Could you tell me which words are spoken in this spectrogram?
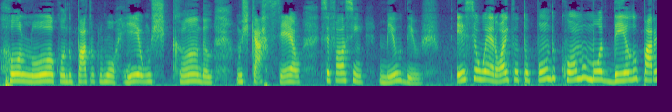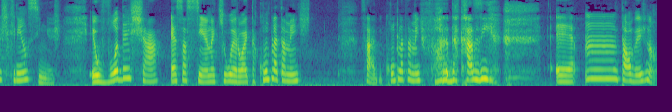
rolou quando o Patroclo morreu, um escândalo, um escarcel. Você fala assim: meu Deus, esse é o herói que eu tô pondo como modelo para as criancinhas. Eu vou deixar essa cena que o herói tá completamente, sabe, completamente fora da casinha. É, hum, talvez não.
